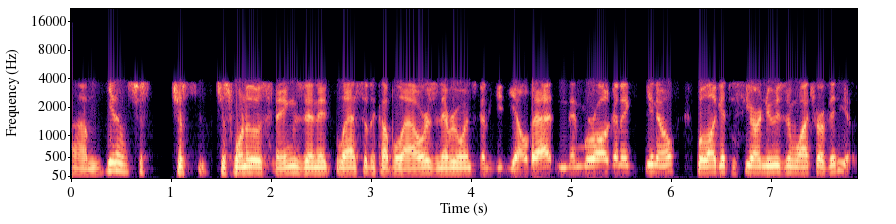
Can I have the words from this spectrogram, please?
um, you know, it's just just just one of those things, and it lasted a couple hours, and everyone's going to get yelled at, and then we're all going to, you know, we'll all get to see our news and watch our videos.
